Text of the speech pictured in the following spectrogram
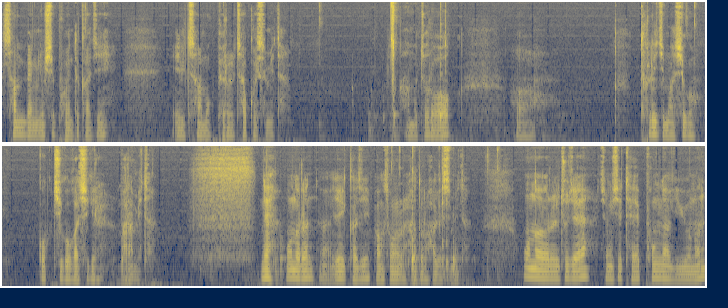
360포인트까지 1차 목표를 잡고 있습니다 아무쪼록 어, 틀리지 마시고 꼭 지고 가시길 바랍니다. 네 오늘은 어, 여기까지 방송을 하도록 하겠습니다. 오늘 주제 증시 대폭락 이유는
